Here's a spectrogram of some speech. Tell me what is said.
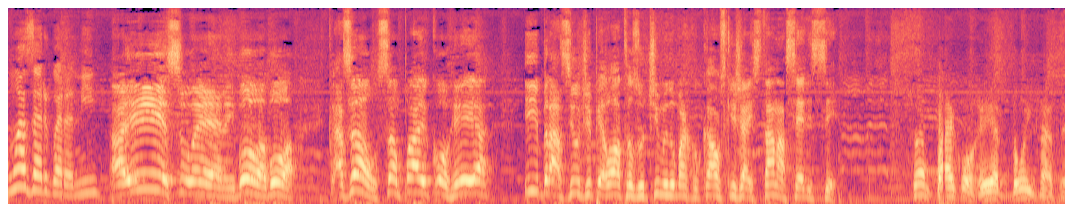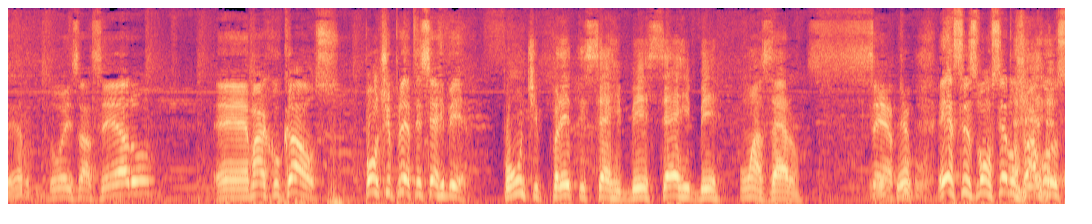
1x0 Guarani. Aí, Suelen, boa, boa. Casão, Sampaio Correia e Brasil de Pelotas, o time do Marco Caos que já está na Série C. Sampaio Correia 2 a 0. 2 a 0 é, Marco Caos, Ponte Preta e CRB. Ponte Preta e CRB, CRB 1x0. certo. Esse errou. Esses vão ser os jogos.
